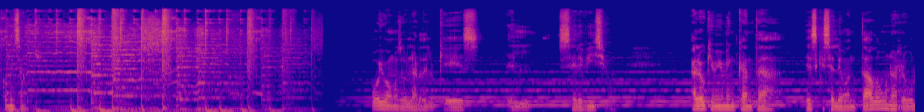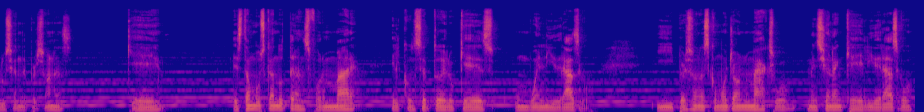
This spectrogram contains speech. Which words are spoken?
Comenzamos. Hoy vamos a hablar de lo que es el servicio. Algo que a mí me encanta es que se ha levantado una revolución de personas que están buscando transformar el concepto de lo que es un buen liderazgo. Y personas como John Maxwell mencionan que el liderazgo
